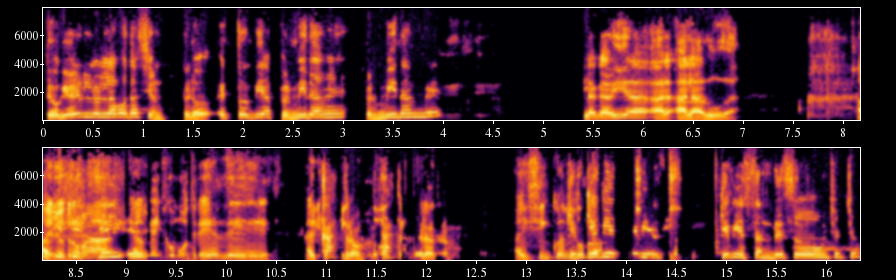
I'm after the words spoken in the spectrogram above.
tengo que verlo en la votación, pero estos días permítame, permítanme la cabida a, a la duda. Hay Porque otro si- más, si creo que hay como tres de. Hay Castro, cinco, Castro fue el otro. Hay cinco en ¿Qué, duda. qué pi- qué piensan, qué piensan de eso, muchachos?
